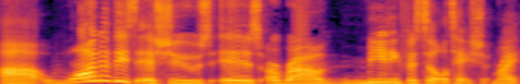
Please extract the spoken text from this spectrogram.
Uh, one of these issues is around meeting facilitation. Right.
